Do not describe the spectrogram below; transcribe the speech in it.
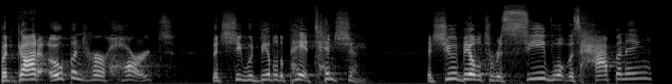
But God opened her heart that she would be able to pay attention, that she would be able to receive what was happening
